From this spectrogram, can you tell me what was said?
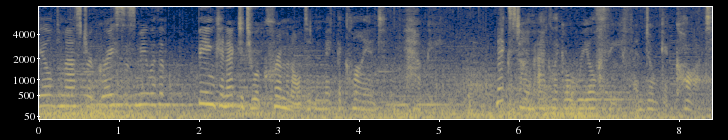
guildmaster graces me with a... Being connected to a criminal didn't make the client happy. Next time, act like a real thief and don't get caught.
